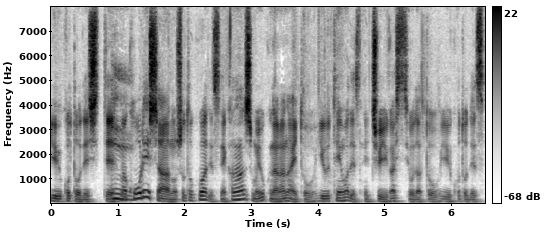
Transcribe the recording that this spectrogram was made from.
いうことでして、ええまあ、高齢者の所得はですね、必ずしも良くならないという点はですね、注意が必要だということです。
